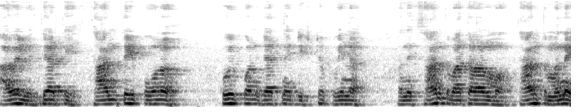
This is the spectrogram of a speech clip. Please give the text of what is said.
આવેલ વિદ્યાર્થી શાંતિપૂર્ણ, કોઈ પણ જાતની ડિસ્ટર્બ વિના અને શાંત વાતાવરણમાં શાંત મને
